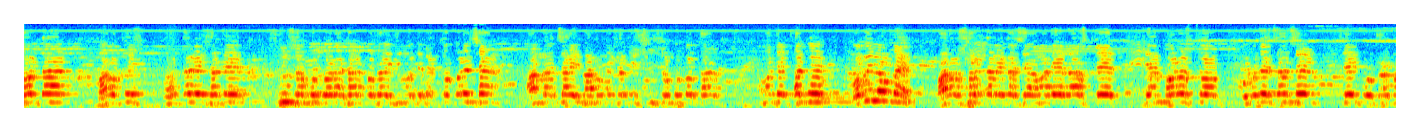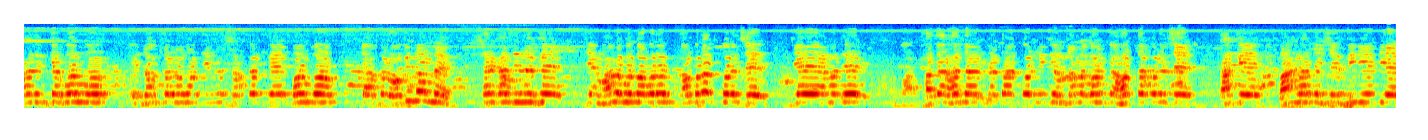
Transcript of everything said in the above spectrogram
সরকার, ভারতের সরকারের সাথে সুসম্পর্ক রাখার কথা ইতিমধ্যে ব্যক্ত করেছেন। আমরা চাই ভারতের সাথে সুসম্পর্ক আমাদের থাকুক। অবিলম্বে ভারত সরকারের কাছে আমাদের রাষ্ট্রের যে পররাষ্ট্র উপদেশ আছেন, সেই তাদেরকে বলব, এই ডক্টর মোহাম্মদ ইউনূস সরকারকে বলব, যে আপনার অবিলম্বে শেখ হাসিনাকে যে মানবতা অপরাধ অপরাধ করেছে, যে আমাদের হাজার হাজার নেতা কর্মীকে জনগণকে হত্যা করেছে, তাকে বাংলাদেশে ফিরিয়ে দিয়ে,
